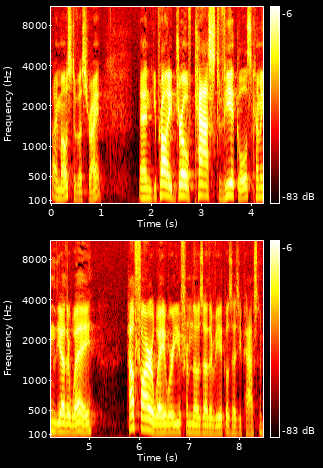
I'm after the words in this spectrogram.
By most of us, right? And you probably drove past vehicles coming the other way. How far away were you from those other vehicles as you passed them?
